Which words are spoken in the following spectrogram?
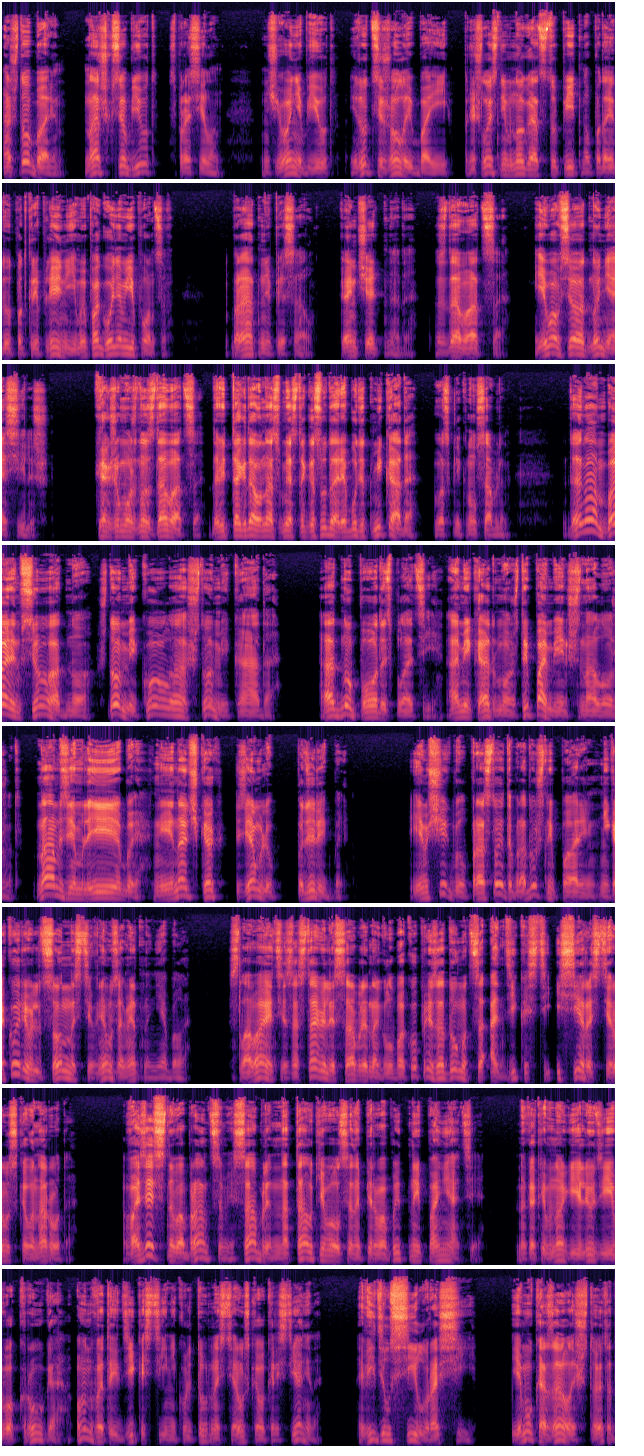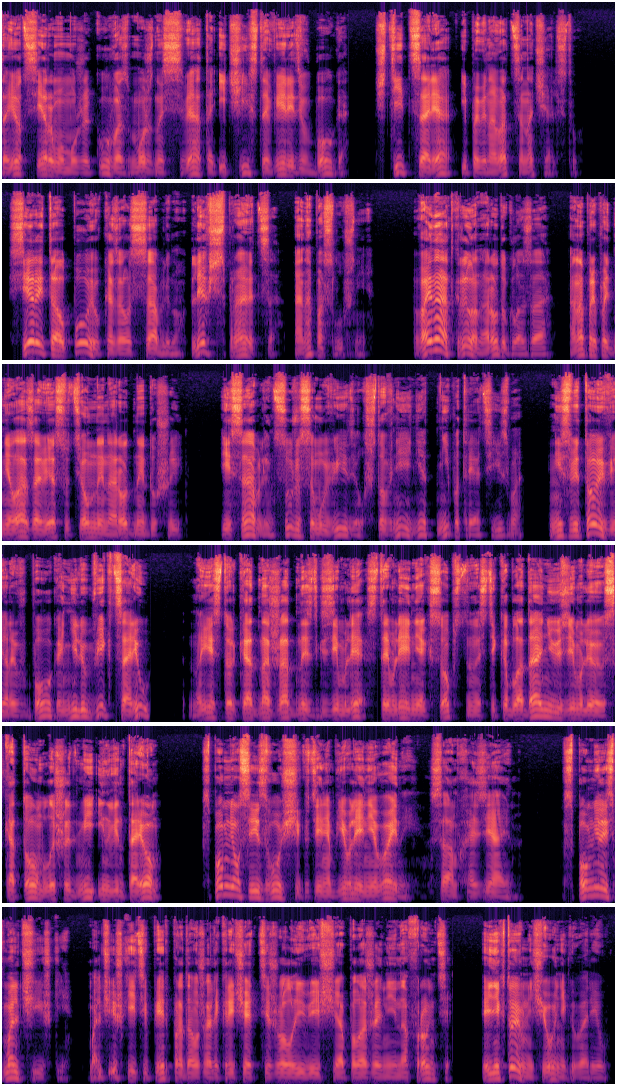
«А что, барин, наших все бьют?» — спросил он. «Ничего не бьют. Идут тяжелые бои. Пришлось немного отступить, но подойдут подкрепления, и мы погоним японцев». Брат мне писал. «Кончать надо. Сдаваться. Его все одно не осилишь». «Как же можно сдаваться? Да ведь тогда у нас вместо государя будет Микада!» — воскликнул Саблин. «Да нам, барин, все одно. Что Микола, что Микада. Одну подать плати, а Микад, может, и поменьше наложит. Нам земли бы, не иначе как землю поделить бы». Ямщик был простой добродушный парень, никакой революционности в нем заметно не было. Слова эти заставили Саблина глубоко призадуматься о дикости и серости русского народа. Возясь с новобранцами, Саблин наталкивался на первобытные понятия, но, как и многие люди его круга, он в этой дикости и некультурности русского крестьянина видел силу России. Ему казалось, что это дает серому мужику возможность свято и чисто верить в Бога, чтить царя и повиноваться начальству. Серой толпою, казалось Саблину, легче справиться, она послушнее. Война открыла народу глаза, она приподняла завесу темной народной души, и Саблин с ужасом увидел, что в ней нет ни патриотизма, ни святой веры в Бога, ни любви к царю, но есть только одна жадность к земле, стремление к собственности, к обладанию землею, скотом, лошадьми, инвентарем. Вспомнился извозчик в день объявления войны, сам хозяин. Вспомнились мальчишки. Мальчишки и теперь продолжали кричать тяжелые вещи о положении на фронте, и никто им ничего не говорил.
